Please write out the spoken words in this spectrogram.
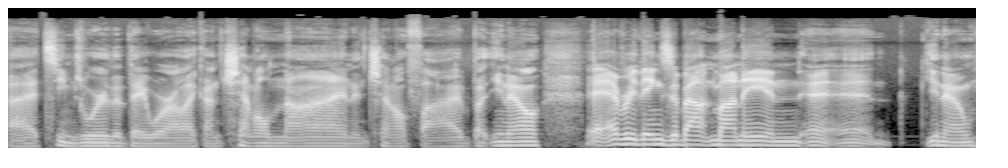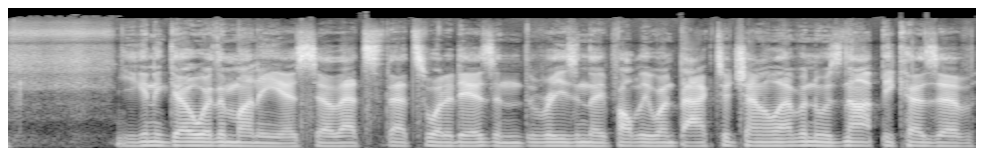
Uh, it seems weird that they were like on Channel 9 and Channel 5, but you know, everything's about money and, and you know, you're going to go where the money is. So that's that's what it is and the reason they probably went back to Channel 11 was not because of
